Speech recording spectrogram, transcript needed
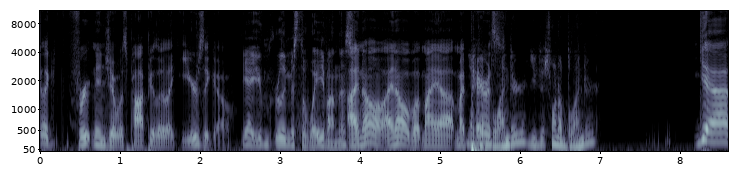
I feel like fruit ninja was popular like years ago. Yeah, you've really missed the wave on this. I one. know, I know, but my uh, my Like parents. a blender? You just want a blender? Yeah,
